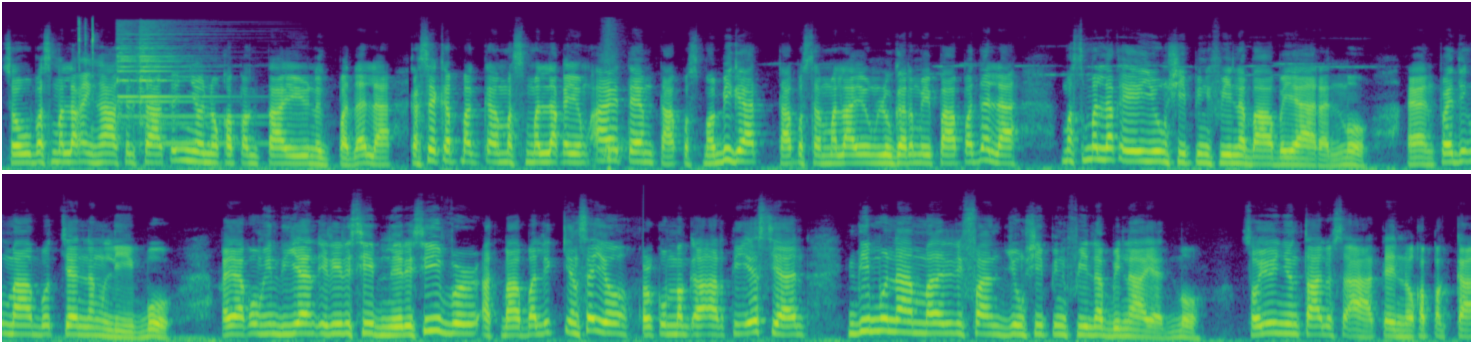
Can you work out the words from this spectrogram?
So, mas malaking hassle sa atin yun no, kapag tayo yung nagpadala. Kasi kapag ka mas malaki yung item, tapos mabigat, tapos sa malayong lugar may papadala, mas malaki yung shipping fee na babayaran mo. Ayan, pwedeng umabot yan ng libo. Kaya kung hindi yan i-receive ni receiver at babalik yan sa'yo, or kung mag-RTS yan, hindi mo na ma-refund yung shipping fee na binayad mo. So yun yung talo sa atin no kapag ka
